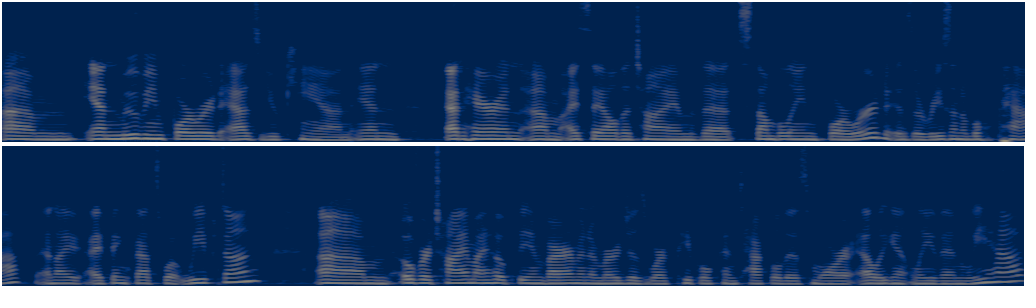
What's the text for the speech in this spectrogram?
um, and moving forward as you can. And at Heron, um, I say all the time that stumbling forward is a reasonable path, and I, I think that's what we've done. Um, over time, I hope the environment emerges where people can tackle this more elegantly than we have.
